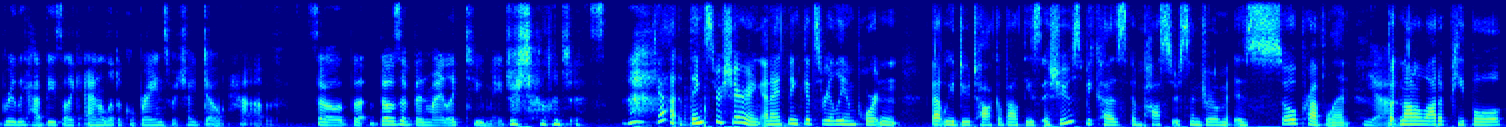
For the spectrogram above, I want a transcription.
really have these like analytical brains which i don't have. So th- those have been my like two major challenges. Yeah thanks for sharing. And i think it's really important that we do talk about these issues because imposter syndrome is so prevalent yeah. but not a lot of people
